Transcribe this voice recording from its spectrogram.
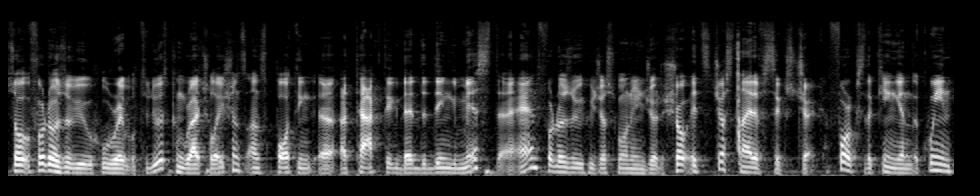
So for those of you who were able to do it, congratulations on spotting uh, a tactic that the Ding missed. And for those of you who just want to enjoy the show, it's just knight f6 check. Forks the king and the queen,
